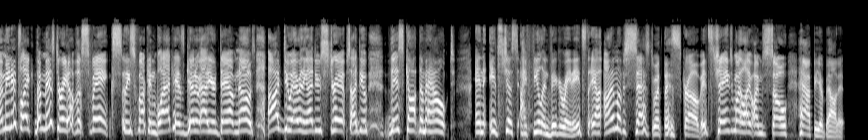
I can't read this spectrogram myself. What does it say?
I mean, it's like the mystery of the Sphinx. These fucking blackheads, get them out of your damn nose. I do everything. I do strips. I do, this got them out. And it's just, I feel invigorated. It's, I'm obsessed with this scrub. It's changed my life. I'm so happy about it.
